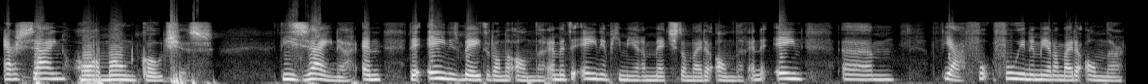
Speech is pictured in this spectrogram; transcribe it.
er zijn hormooncoaches. Die zijn er. En de een is beter dan de ander. En met de een heb je meer een match dan bij de ander. En de een um, ja, voel je er meer dan bij de ander.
